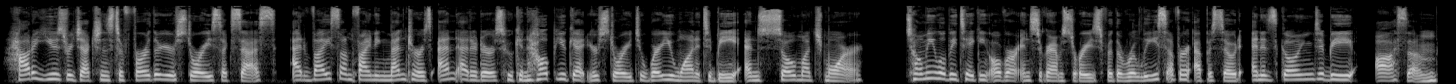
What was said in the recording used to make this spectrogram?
how to use rejections to further your story's success, advice on finding mentors and editors who can help you get your story to where you want it to be, and so much more. Tomi will be taking over our Instagram stories for the release of her episode, and it's going to be awesome.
